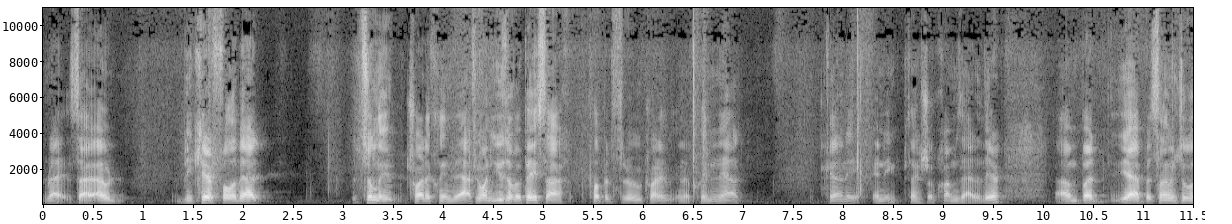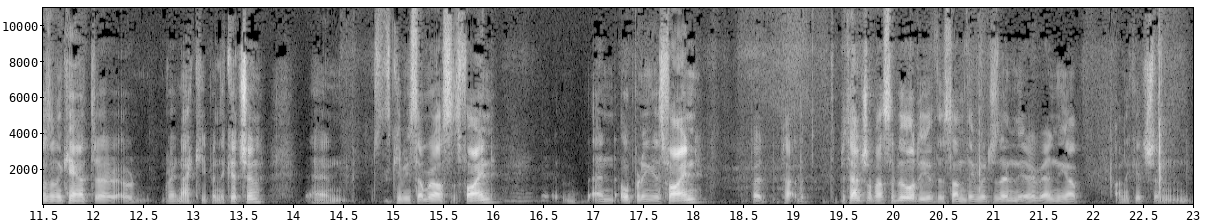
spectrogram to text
right. So I would be careful about. Certainly, try to clean it out. If you want to use it over Pesach, flip it through. Try to you know clean it out, get any any potential crumbs out of there. Um, but yeah, but something which goes on the counter, or right, not keep in the kitchen, and just keeping somewhere else is fine, and opening is fine. But the, the potential possibility of there's something which is in there of ending up on the kitchen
